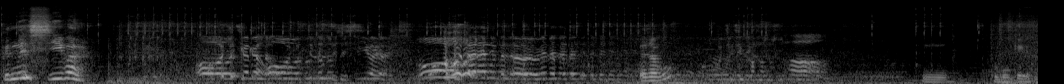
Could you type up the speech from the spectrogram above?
끝내 씨발. 어 잠깐만. 어 찔렀어 씨발. 어 따라한다 빼자고? 오 진짜 감정 좋다. 음그못 깨겠다.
